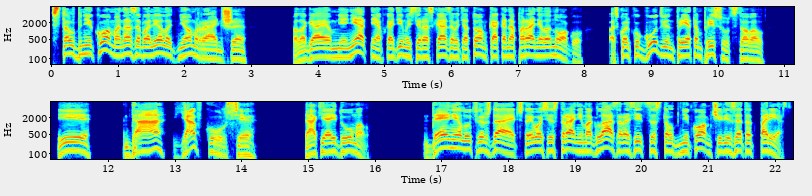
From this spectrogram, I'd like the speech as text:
Столбняком она заболела днем раньше. Полагаю, мне нет необходимости рассказывать о том, как она поранила ногу, поскольку Гудвин при этом присутствовал. И... Да, я в курсе. Так я и думал. Дэниел утверждает, что его сестра не могла заразиться столбняком через этот порез.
